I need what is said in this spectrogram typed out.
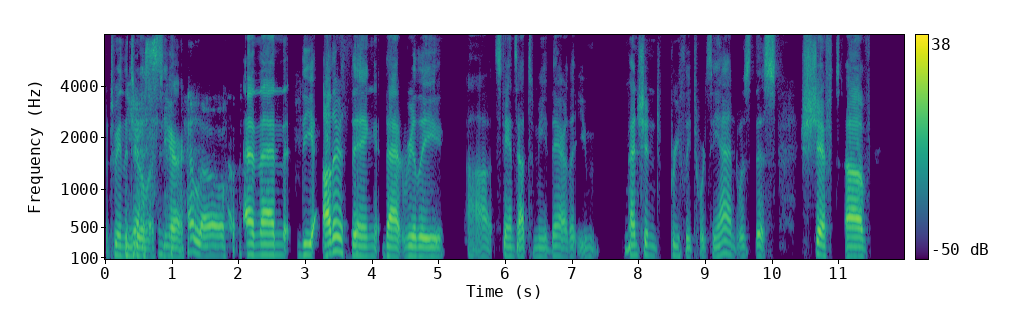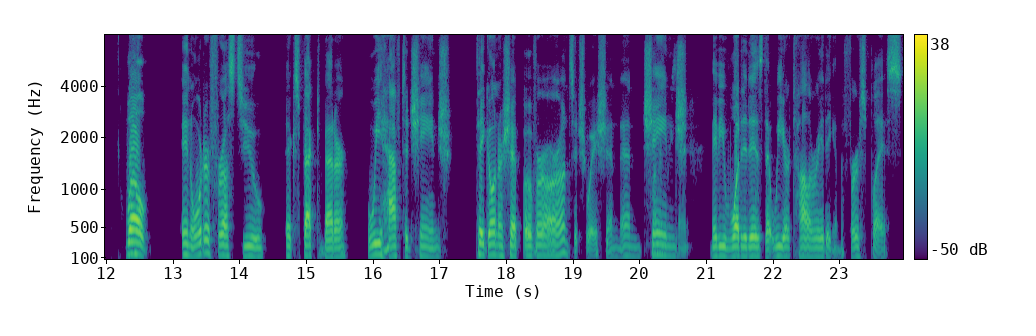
between the yes. two of us here. hello. And then the other thing that really uh, stands out to me there that you mentioned briefly towards the end was this shift of, well, in order for us to expect better, we have to change, take ownership over our own situation and change 100%. maybe what it is that we are tolerating in the first place.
